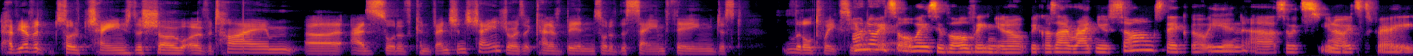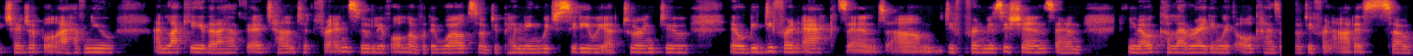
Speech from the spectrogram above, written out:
Have you ever sort of changed the show over time uh, as sort of conventions changed, or has it kind of been sort of the same thing, just little tweaks here. Oh no, it's always evolving, you know, because I write new songs, they go in. Uh, so it's, you know, it's very changeable. I have new, I'm lucky that I have very talented friends who live all over the world. So depending which city we are touring to, there will be different acts and um, different musicians and, you know, collaborating with all kinds of different artists. So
